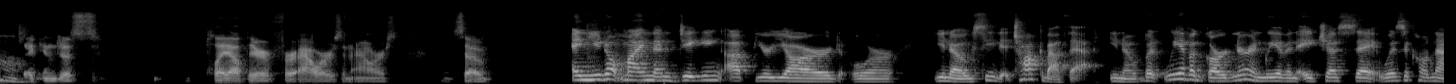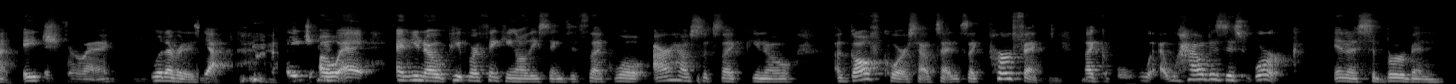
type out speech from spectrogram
wow. they can just play out there for hours and hours so and you don't mind them digging up your yard or you know, see, talk about that, you know, but we have a gardener and we have an HSA. What is it called? Not H HOA, whatever it is. Yeah. HOA. And, you know, people are thinking all these things. It's like, well, our house looks like, you know, a golf course outside. It's like perfect. Mm-hmm. Like, w- how does this work in a suburban?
